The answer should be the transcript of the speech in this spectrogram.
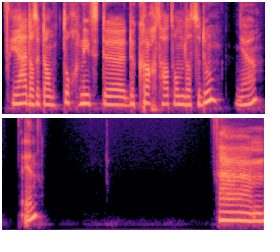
ja, dat ik dan toch niet de, de kracht had om dat te doen. Ja. En? Ehm,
